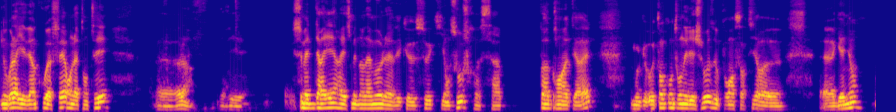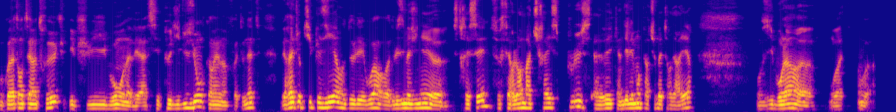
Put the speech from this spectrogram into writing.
donc voilà, il y avait un coup à faire, on l'a tenté. Euh, voilà, il y avait se mettre derrière et se mettre dans la molle avec euh, ceux qui en souffrent, ça n'a pas grand intérêt. Donc autant contourner les choses pour en sortir euh, gagnant. Donc on a tenté un truc et puis bon, on avait assez peu d'illusions quand même, hein, faut être honnête. Mais rien que le petit plaisir de les voir, de les imaginer stressés, se faire leur match race plus avec un élément perturbateur derrière on se dit bon là, euh, on va, on va,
